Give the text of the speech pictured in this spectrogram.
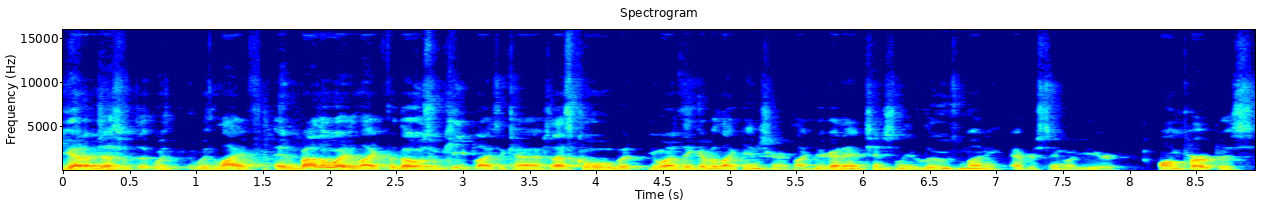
You got to adjust with, with with life. And by the way, like for those who keep lots of cash, that's cool. But you want to think of it like insurance. Like you're going to intentionally lose money every single year on purpose.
